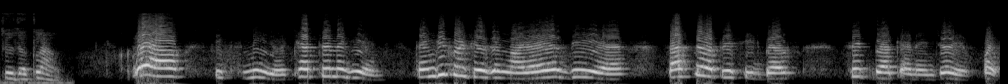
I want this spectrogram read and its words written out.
to the clouds. Well, it's me, your captain again. Thank you for choosing my ISD air. Fasten up your seatbelts, sit back and enjoy your flight.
